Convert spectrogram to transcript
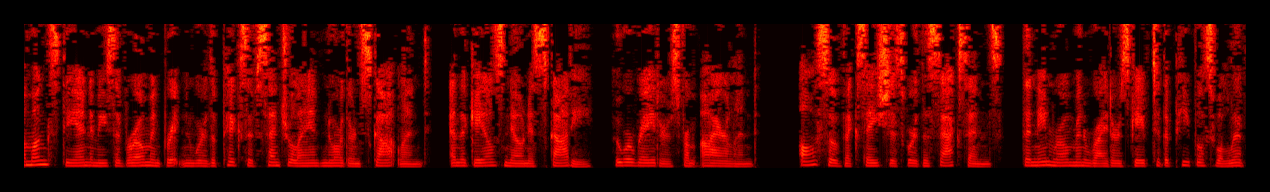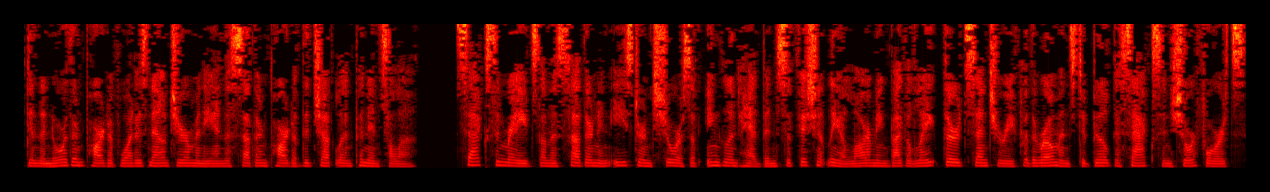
Amongst the enemies of Roman Britain were the Picts of central and northern Scotland, and the Gaels known as Scotti, who were raiders from Ireland. Also vexatious were the Saxons, the name Roman writers gave to the peoples who lived in the northern part of what is now Germany and the southern part of the Jutland Peninsula. Saxon raids on the southern and eastern shores of England had been sufficiently alarming by the late 3rd century for the Romans to build the Saxon shore forts,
